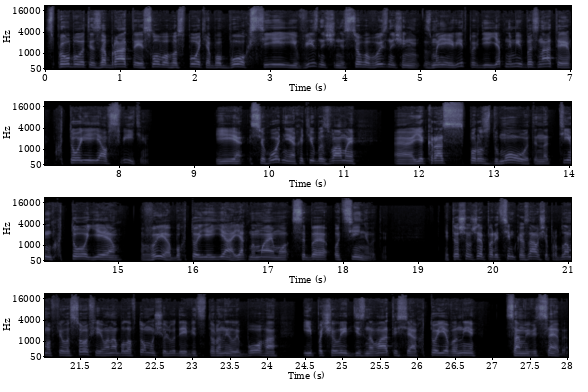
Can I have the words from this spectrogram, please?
спробувати забрати слово Господь або Бог з цієї визначення, з цього визначення, з моєї відповіді, я б не міг би знати, хто є я в світі. І сьогодні я хотів би з вами е, якраз пороздумовувати над тим, хто є ви або хто є я, як ми маємо себе оцінювати. І те, що вже перед цим казав, що проблема в філософії вона була в тому, що люди відсторонили Бога і почали дізнаватися, хто є вони саме від себе.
